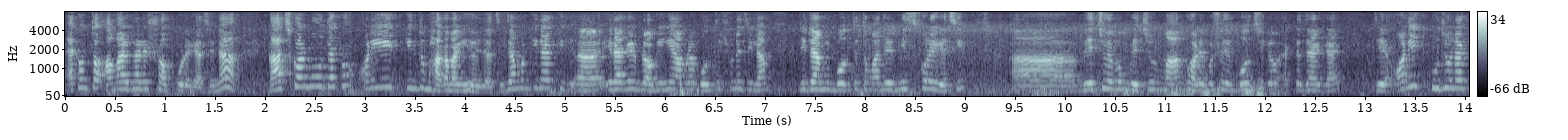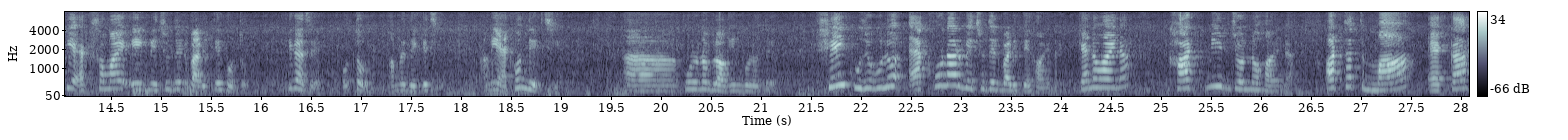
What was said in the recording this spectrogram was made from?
এখন তো আমার ঘরে সব পড়ে গেছে, না? কাজকর্মও দেখো অনেক কিন্তু ভাগাভাগি হয়ে যাচ্ছে। যেমন কিনা এর আগের ব্লগিংয়ে আমরা বলতে শুনেছিলাম, যেটা আমি বলতে তোমাদের মিস করে গেছি। বেচু এবং বেচুর মা ঘরে বসে বলছিল একটা জায়গায় যে, অনেক পুজো নাকি একসময় এই বেচুদের বাড়িতে হতো। ঠিক আছে? হতো, আমরা দেখেছি। আমি এখন দেখছি। পুরনো ব্লগিংগুলোতে। সেই পুজোগুলো এখন আর বেচুদের বাড়িতে হয় না। কেন হয় না? খাটনির জন্য হয় না। অর্থাৎ মা একা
